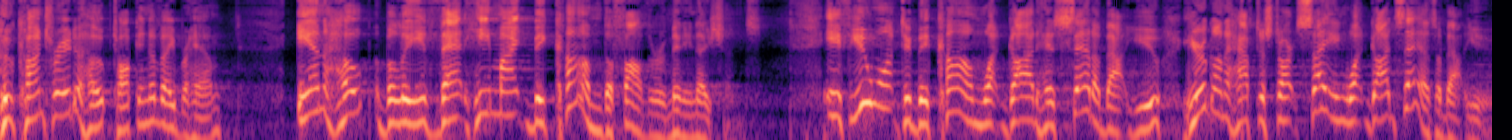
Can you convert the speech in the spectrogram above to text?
who, contrary to hope, talking of Abraham, in hope believed that he might become the father of many nations. If you want to become what God has said about you, you're going to have to start saying what God says about you.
